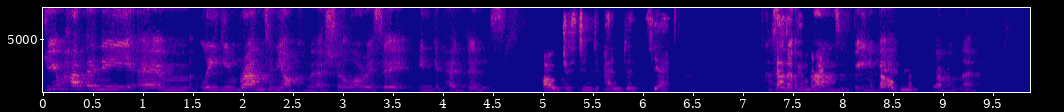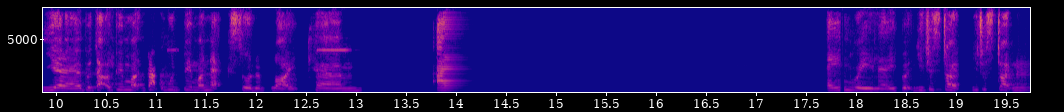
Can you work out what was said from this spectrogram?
Do you have any um, leading brands in your commercial, or is it independents? Oh, just independents, yeah. Because the brands my, have been a bit, be, haven't they? Yeah, but that would be my that would be my next sort of like um, aim really, but you just don't you just don't know.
